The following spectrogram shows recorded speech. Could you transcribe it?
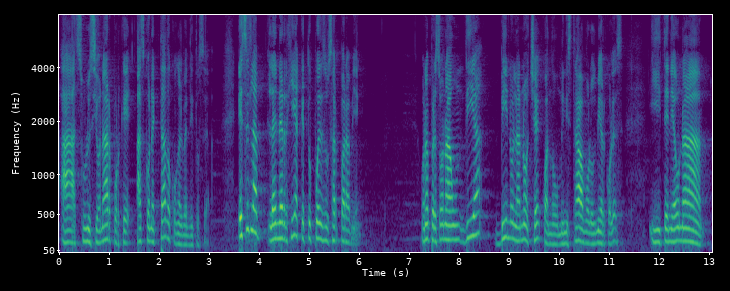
a solucionar porque has conectado con el bendito sea. Esa es la, la energía que tú puedes usar para bien. Una persona un día vino en la noche, cuando ministrábamos los miércoles, y tenía una,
